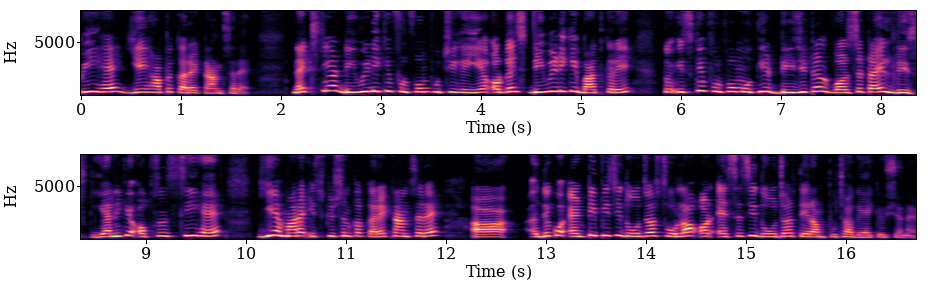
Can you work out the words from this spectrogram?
बी है, ये यहाँ पे करेक्ट आंसर है. नेक्स्ट यहाँ डीवीडी की फुल फॉर्म पूछी गई है। और गाइस डीवीडी की बात करें तो इसकी फुल फॉर्म होती है डिजिटल वर्सेटाइल डिस्क यानी कि ऑप्शन सी है। ये हमारा इस क्वेश्चन का करेक्ट आंसर है। आ, देखो एनटीपीसी 2016 और एसएससी 2013 में पूछा गया क्वेश्चन है।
